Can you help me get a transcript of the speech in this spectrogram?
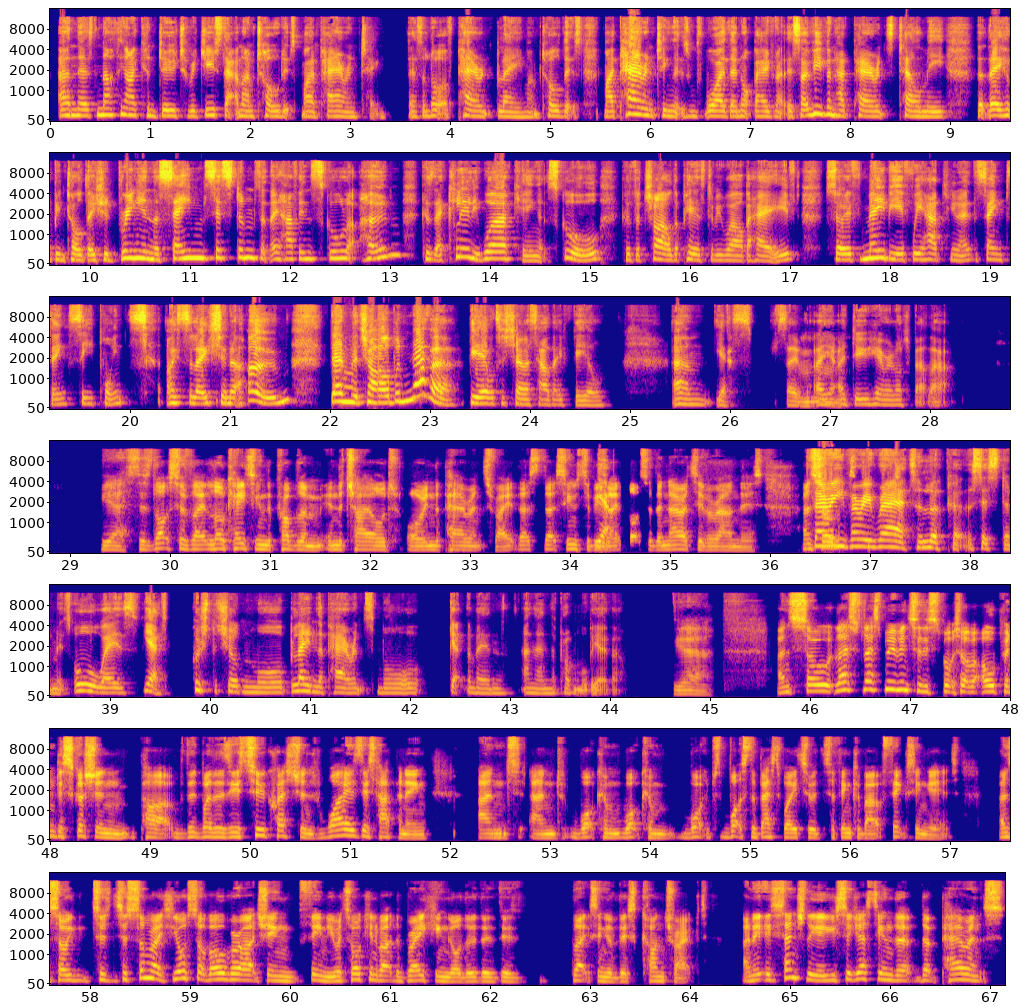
And there's nothing I can do to reduce that. And I'm told it's my parenting. There's a lot of parent blame. I'm told it's my parenting that is why they're not behaving like this. I've even had parents tell me that they have been told they should bring in the same systems that they have in school at home because they're clearly working at school because the child appears to be well behaved. So if maybe if we had, you know, the same thing, C points, isolation at home, then the child would never be able to show us how they feel. Um, yes. So mm. I, I do hear a lot about that. Yes, there's lots of like locating the problem in the child or in the parents, right? That's that seems to be yeah. like lots of the narrative around this. And very, so, very rare to look at the system. It's always yes, push the children more, blame the parents more, get them in, and then the problem will be over. Yeah. And so let's let's move into this sort of open discussion part where there's these two questions. Why is this happening? and and what can what can what what's the best way to to think about fixing it and so to, to summarize your sort of overarching theme you were talking about the breaking or the the, the flexing of this contract. And essentially are you suggesting that that parents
